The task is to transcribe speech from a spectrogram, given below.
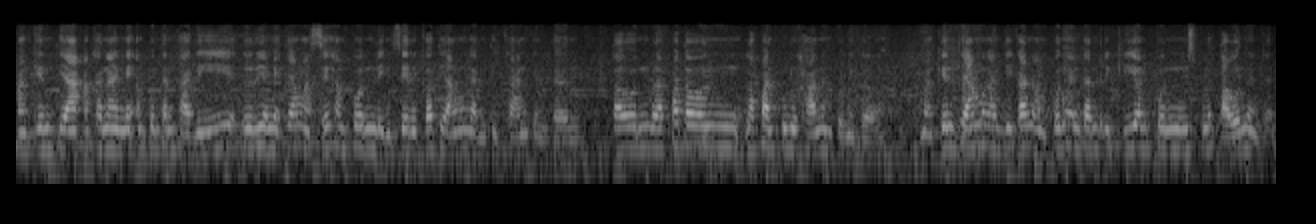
Makin tiang akan nenek ampun tan kari, dari nenek tiang masih ampun lingsir iko tiang menggantikan kenten. Tahun berapa tahun 80-an ampun iko. Makin tiang menggantikan ampun kenten Riki ampun 10 tahun kenten.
